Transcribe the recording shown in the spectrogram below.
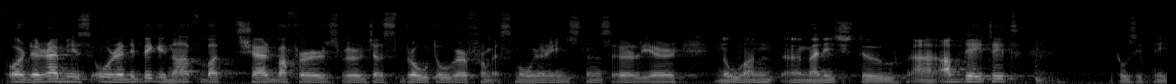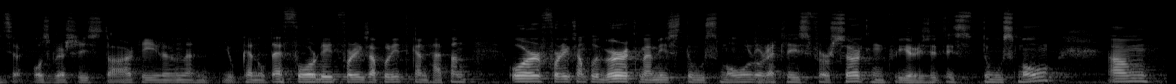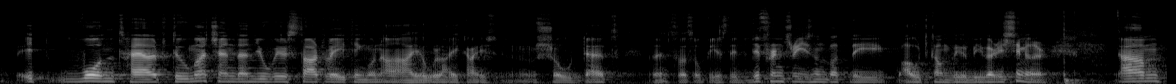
Or the RAM is already big enough, but shared buffers were just brought over from a smaller instance earlier. No one uh, managed to uh, update it because it needs a Postgres restart even, and you cannot afford it, for example, it can happen. Or, for example, work workmem is too small, or at least for certain queries it is too small. Um, it won't help too much, and then you will start waiting on I.O. like I showed that. That was obviously a different reason, but the outcome will be very similar. Um,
